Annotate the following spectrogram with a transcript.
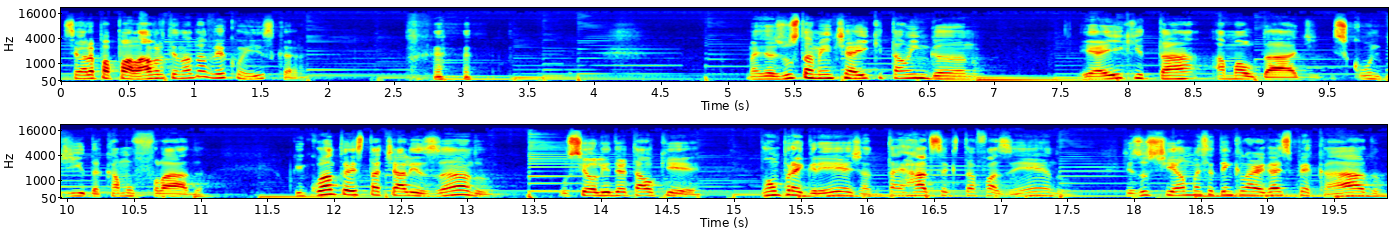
Você olha para a palavra, não tem nada a ver com isso, cara. Mas é justamente aí que está o engano. É aí que está a maldade, escondida, camuflada. Porque enquanto ele está te alisando, o seu líder está o quê? Vamos para a igreja, está errado isso que está fazendo. Jesus te ama, mas você tem que largar esse pecado.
